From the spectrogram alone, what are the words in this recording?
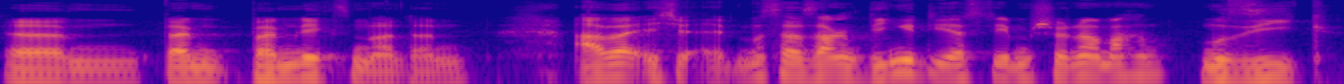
Ähm, beim, beim nächsten Mal dann. Aber ich äh, muss ja sagen, Dinge, die das Leben schöner machen, Musik.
